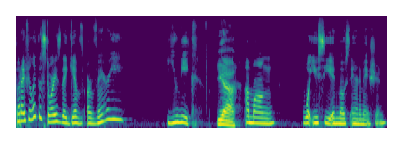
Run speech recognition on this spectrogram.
but I feel like the stories they give are very unique Yeah. among what you see in most animation.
